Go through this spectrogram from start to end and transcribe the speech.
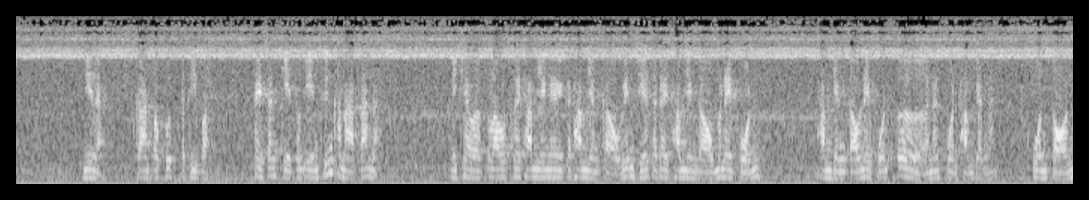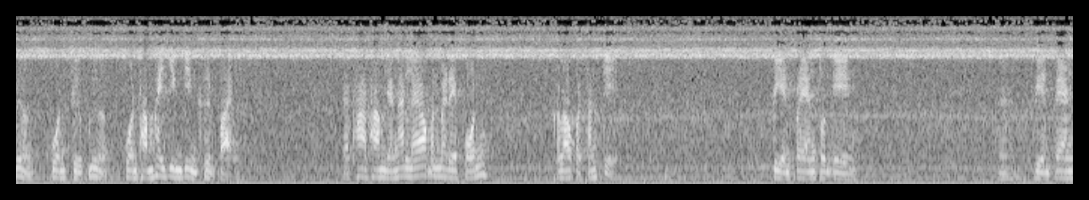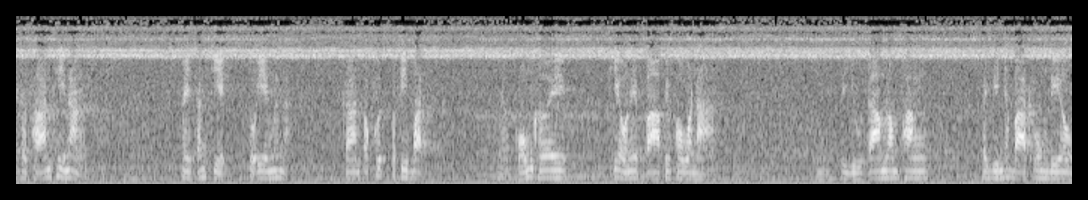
นี่แหละ การประพฤติปฏิบัติ ให้สังเกตตนเองถึงขนาดนั้นอะ ไม่ใช่ว่าเราเคยทำยังไงก็ทำอย่างเก่า เว้นเสียจะได้ทำอย่างเก่าไม่ได้ผลทำอย่างเก่าได้ผล เอออันนั้นควรทำอย่างนั้น ควรต่อเนื่อง ควรสืบเนื่อง ควรทำให้ยิ่งยิ่งขึ้นไป แต่ถ้าทำอย่างนั้นแล้วมันไม่ได้ผล ก็เราก็สังเกต เปลี่ยนแปลงตนเอง เปลี่ยนแปลงสถานที่นั่ง ให้สังเกตตัวเองนั่นแหะการประพฤติปฏิบัติ อย่างผมเคยเที่ยวในป่าไปภาวนาไปอยู่ตามลำพังไปบินทบาทองค์เดียว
